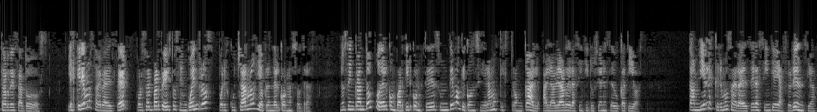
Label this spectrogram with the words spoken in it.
tardes a todos. Les queremos agradecer por ser parte de estos encuentros, por escucharnos y aprender con nosotras. Nos encantó poder compartir con ustedes un tema que consideramos que es troncal al hablar de las instituciones educativas. También les queremos agradecer a Cintia y a Florencia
